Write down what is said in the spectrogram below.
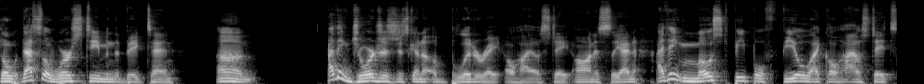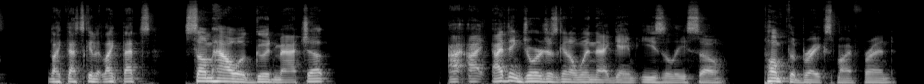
Though that's the worst team in the Big Ten. Um, I think Georgia's just gonna obliterate Ohio State. Honestly, and I think most people feel like Ohio State's like that's gonna like that's somehow a good matchup. I I, I think Georgia's gonna win that game easily. So pump the brakes, my friend.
